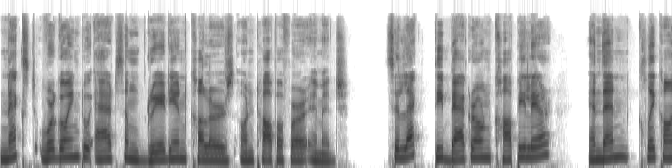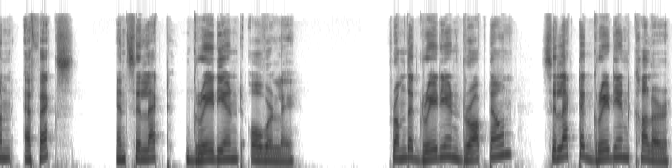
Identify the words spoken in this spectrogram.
Next, we're going to add some gradient colors on top of our image. Select the background copy layer and then click on FX and select Gradient Overlay. From the gradient dropdown, select a gradient color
